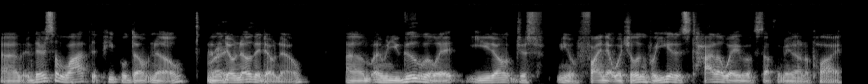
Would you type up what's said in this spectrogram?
um, there's a lot that people don't know. Right. They don't know they don't know. Um, and when you Google it, you don't just you know find out what you're looking for. You get this tidal wave of stuff that may not apply.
